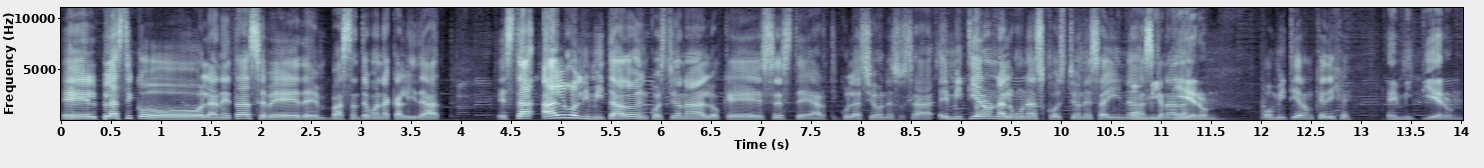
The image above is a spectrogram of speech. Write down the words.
El plástico, la neta, se ve de bastante buena calidad. Está algo limitado en cuestión a lo que es este articulaciones. O sea, emitieron algunas cuestiones ahí, nada más que nada. Omitieron. Omitieron, ¿qué dije? Emitieron.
